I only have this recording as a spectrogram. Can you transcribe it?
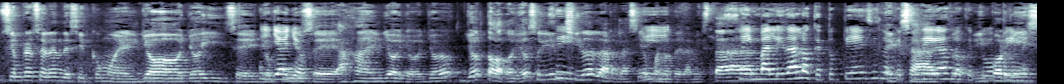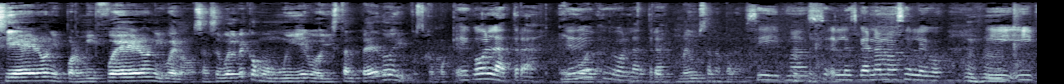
siempre suelen decir como el yo, yo hice, yo El yo-yo. puse, ajá, el yo, yo, yo, yo todo, yo soy el Sí. chido de la relación, Y bueno, de la amistad. Se invalida lo que tú pienses, lo que tú digas, lo que y tú por mí opines. hicieron y por mí fueron y bueno, o sea, se vuelve como muy egoísta el pedo y pues como que... Ególatra. Yo digo que ególatra. Me gusta la palabra. Sí, más les gana más el ego. Y, y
